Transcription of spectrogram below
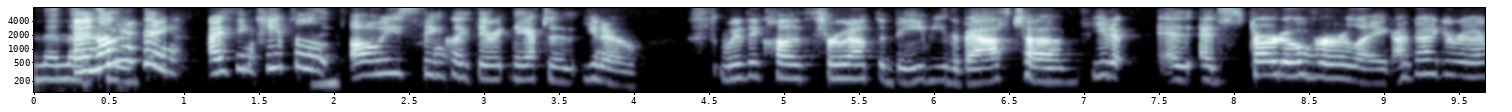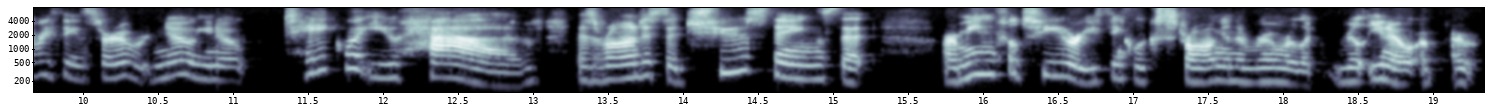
and then that's another it. thing, I think people always think like they they have to, you know, what do they call it? Throw out the baby, the bathtub, you know, and, and start over. Like I've got to get rid of everything and start over. No, you know, take what you have, as Rhonda said, choose things that are meaningful to you or you think look strong in the room or look real, you know, or, or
